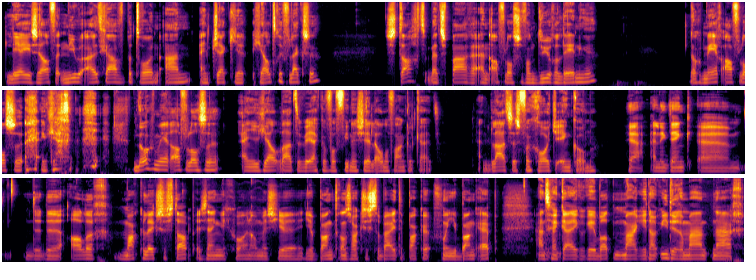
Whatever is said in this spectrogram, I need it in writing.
Leer jezelf het nieuwe uitgavenpatroon aan en check je geldreflexen. Start met sparen en aflossen van dure leningen. Nog meer aflossen en nog meer aflossen en je geld laten werken voor financiële onafhankelijkheid. En het laatste is vergroot je inkomen. Ja, en ik denk ehm, de, de allermakkelijkste stap is denk ik gewoon om eens je, je banktransacties erbij te pakken. Gewoon je bankapp. En te gaan kijken, oké, wat maak je nou iedere maand naar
